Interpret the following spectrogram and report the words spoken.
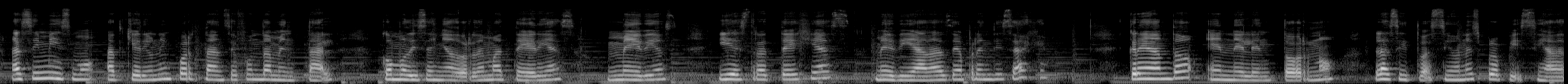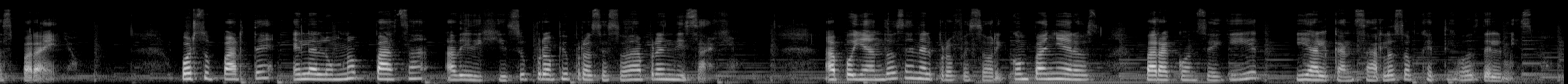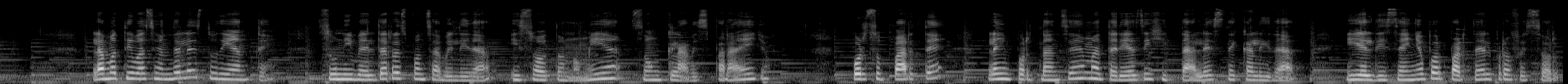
Asimismo, adquiere una importancia fundamental como diseñador de materias, medios y estrategias mediadas de aprendizaje, creando en el entorno las situaciones propiciadas para ello. Por su parte, el alumno pasa a dirigir su propio proceso de aprendizaje, apoyándose en el profesor y compañeros para conseguir y alcanzar los objetivos del mismo. La motivación del estudiante, su nivel de responsabilidad y su autonomía son claves para ello. Por su parte, la importancia de materias digitales de calidad y el diseño por parte del profesor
